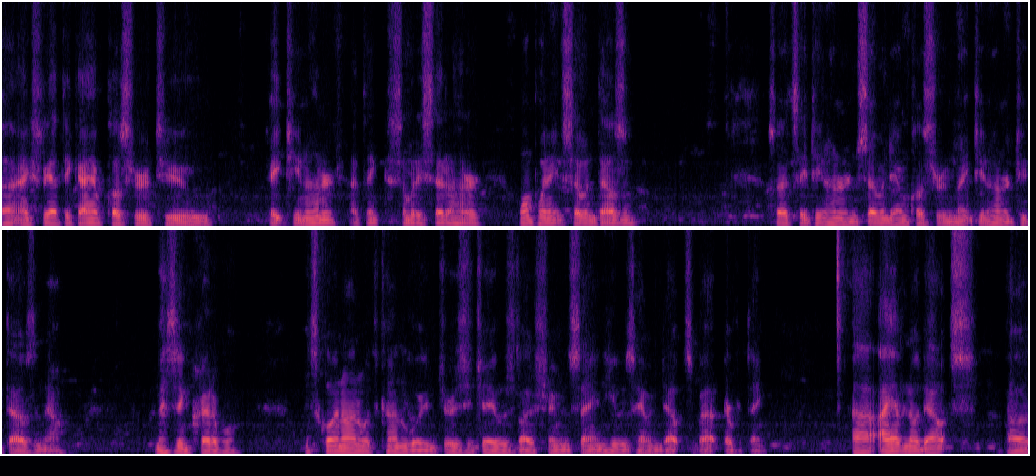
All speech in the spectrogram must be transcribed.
Uh, actually, I think I have closer to 1,800. I think somebody said 100, 1.87 thousand. So that's 1,870. I'm closer to 1,900, 2,000 now. That's incredible. What's going on with the convoy? Jersey J was live streaming saying he was having doubts about everything. Uh, I have no doubts. Uh,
